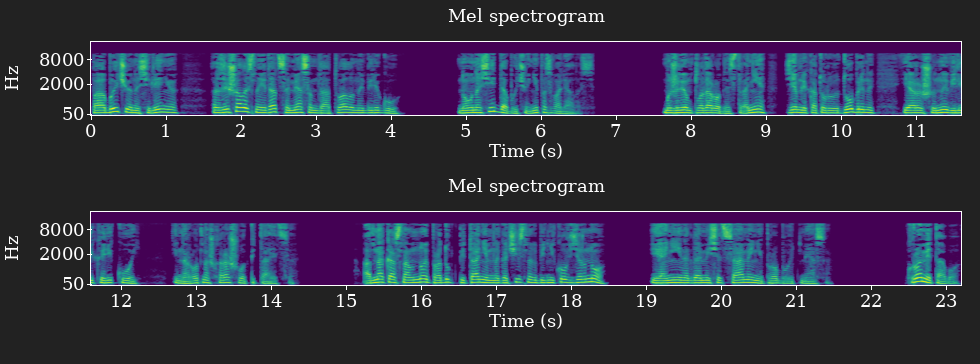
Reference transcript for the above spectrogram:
По обычаю населению разрешалось наедаться мясом до отвала на берегу, но уносить добычу не позволялось. Мы живем в плодородной стране, земли которой удобрены и орошены великой рекой, и народ наш хорошо питается. Однако основной продукт питания многочисленных бедняков – зерно, и они иногда месяцами не пробуют мясо. Кроме того,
